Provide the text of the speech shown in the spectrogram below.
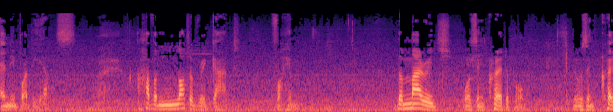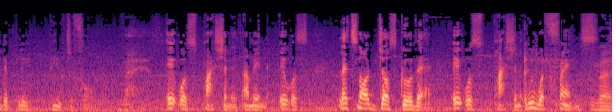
anybody else. I have a lot of regard for him. The marriage was incredible. It was incredibly beautiful. Right. It was passionate. I mean, it was, let's not just go there. It was passionate. We were friends. Right.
